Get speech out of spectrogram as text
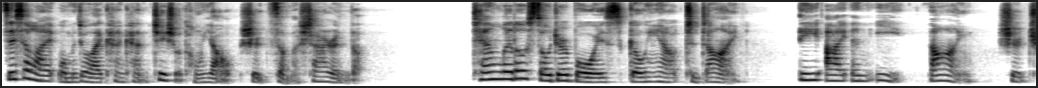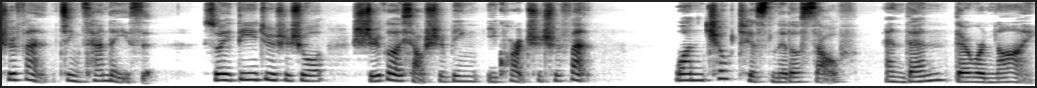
接下来，我们就来看看这首童谣是怎么杀人的。Ten little soldier boys going out to dine. D-I-N-E, dine 是吃饭、进餐的意思，所以第一句是说十个小士兵一块儿去吃饭。One choked his little self, and then there were nine.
